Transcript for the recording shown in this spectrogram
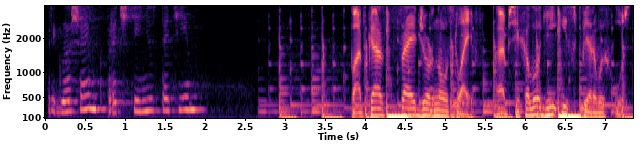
Приглашаем к прочтению статьи. Подкаст Side Journals Life о психологии из первых уст.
